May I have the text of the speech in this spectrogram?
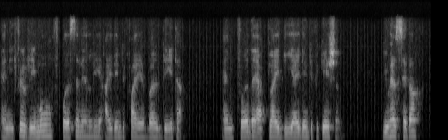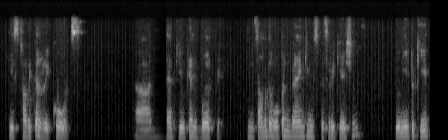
and if you remove personally identifiable data and further apply de-identification, you have set up historical records uh, that you can work with. In some of the open banking specifications, you need to keep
